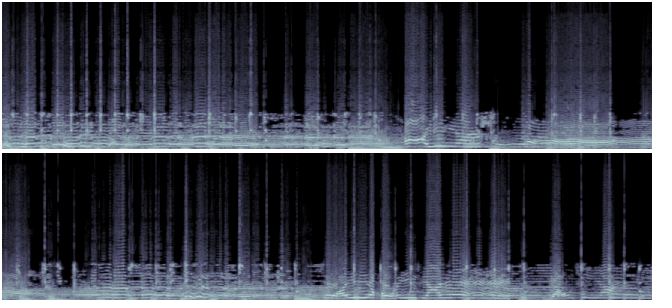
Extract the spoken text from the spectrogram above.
我爹亲手给你的。他言说。我以后的一家人要见面，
